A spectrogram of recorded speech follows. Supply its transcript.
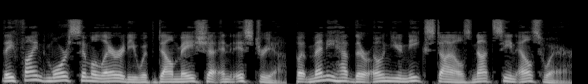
They find more similarity with Dalmatia and Istria, but many have their own unique styles not seen elsewhere.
